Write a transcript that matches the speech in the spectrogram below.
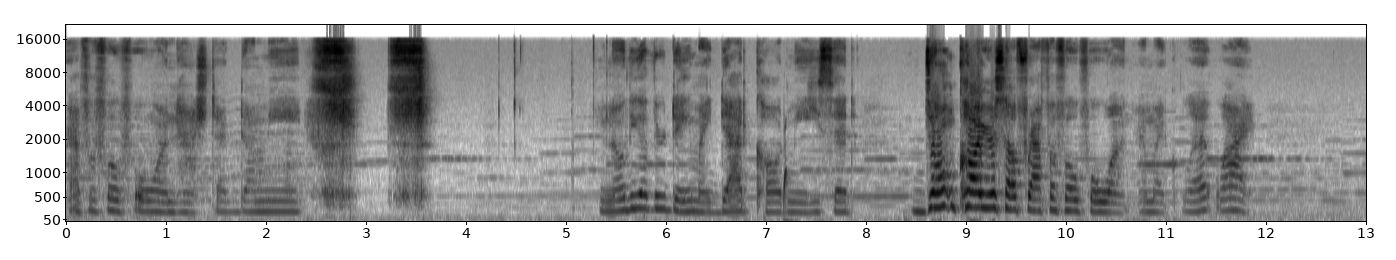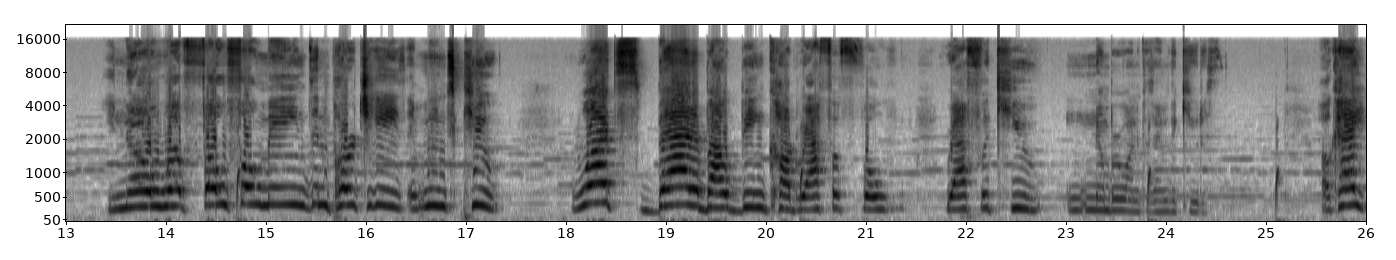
Raphafofo1, hashtag dummy. You know, the other day my dad called me. He said, Don't call yourself Raphafofo1. I'm like, What? Why? You know what fofo means in Portuguese? It means cute. What's bad about being called Rafa Fo Rafa cute? Number one, because I'm the cutest. Okay?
